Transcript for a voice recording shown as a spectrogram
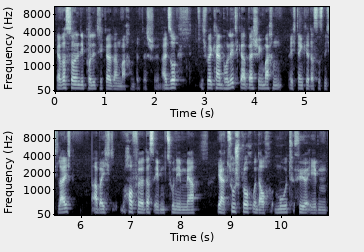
Ja, was sollen die Politiker dann machen, bitteschön? Also, ich will kein Politiker-Bashing machen. Ich denke, das ist nicht leicht. Aber ich hoffe, dass eben zunehmend mehr ja, Zuspruch und auch Mut für eben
